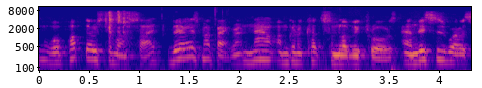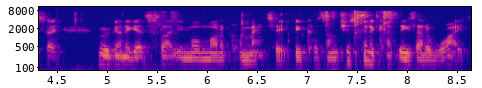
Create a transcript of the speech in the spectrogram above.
we'll pop those to one side. There's my background. Now I'm going to cut some lovely florals. And this is where I say we're going to get slightly more monochromatic because I'm just going to cut these out of white.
